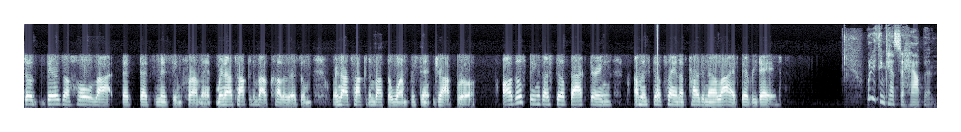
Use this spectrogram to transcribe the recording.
So there's a whole lot that that's missing from it. We're not talking about colorism. We're not talking about the 1% drop rule. All those things are still factoring I mean still playing a part in our lives every day. What do you think has to happen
